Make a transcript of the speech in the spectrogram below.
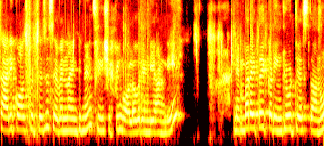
శారీ కాస్ట్ వచ్చేసి seven ninety nine free shipping all over India అండి. నెంబర్ అయితే ఇక్కడ ఇంక్లూడ్ చేస్తాను.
